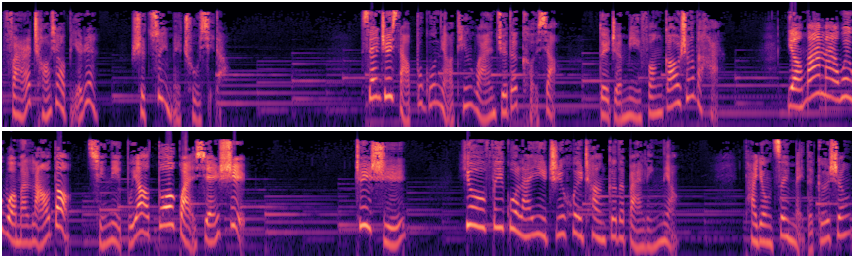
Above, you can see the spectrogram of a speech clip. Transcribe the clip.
反而嘲笑别人，是最没出息的。”三只小布谷鸟听完觉得可笑，对着蜜蜂高声的喊：“有妈妈为我们劳动，请你不要多管闲事。”这时，又飞过来一只会唱歌的百灵鸟。他用最美的歌声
